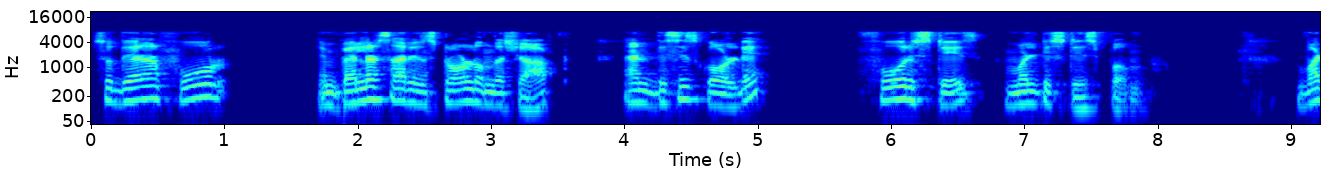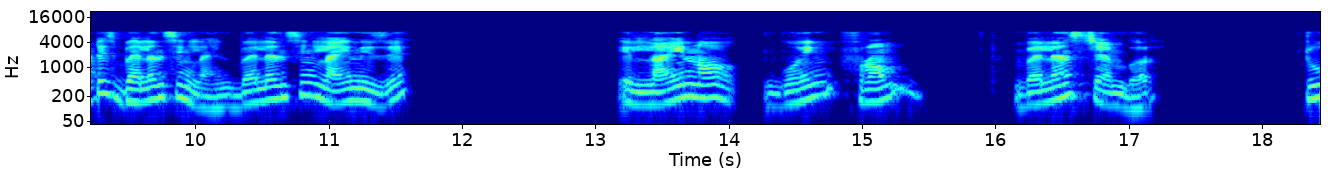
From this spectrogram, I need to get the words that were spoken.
So there are four impellers are installed on the shaft and this is called a four stage multi-stage pump what is balancing line balancing line is a a line of going from balance chamber to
